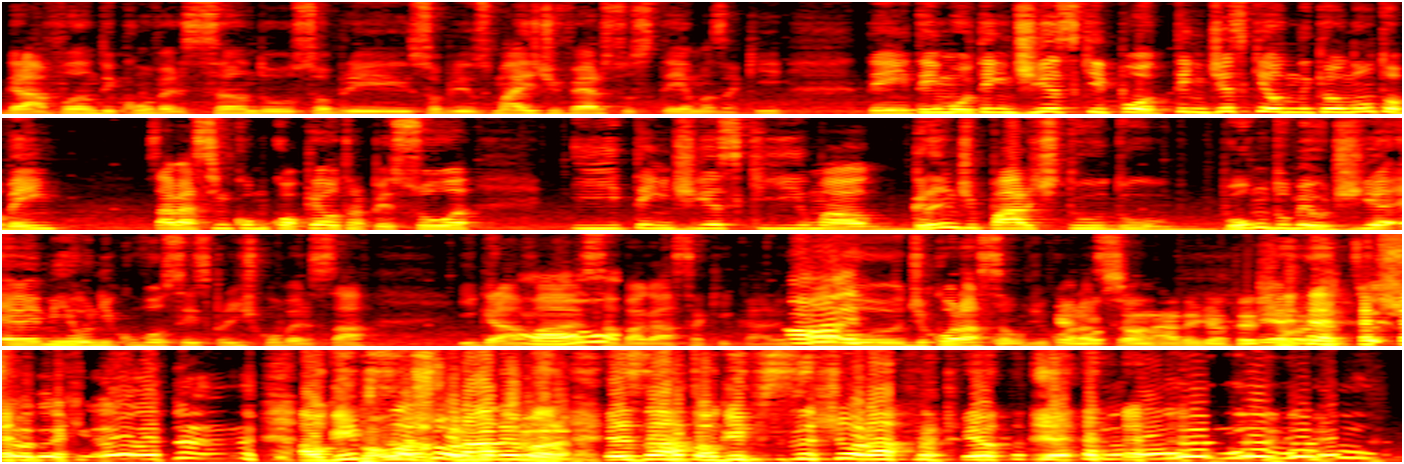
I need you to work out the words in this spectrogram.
gravando e conversando sobre, sobre os mais diversos temas aqui. Tem, tem, tem dias que, pô, tem dias que eu, que eu não tô bem, sabe, assim como qualquer outra pessoa. E tem dias que uma grande parte do, do bom do meu dia é me reunir com vocês pra gente conversar e gravar Oh. essa bagaça aqui, cara. Eu Ai. falo de coração, de Fiquei coração. emocionado, já até É. chorando. Alguém precisa chorar, né, vamos mano? Exato, alguém precisa chorar, porque eu...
